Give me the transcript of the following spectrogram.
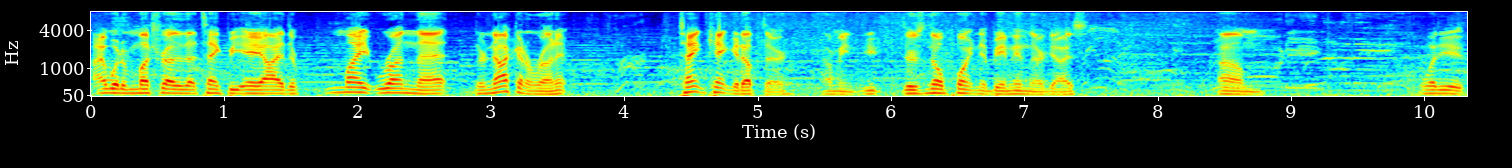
I would have much rather that tank be AI. They might run that. They're not going to run it. Tank can't get up there. I mean, you, there's no point in it being in there, guys. Um... What do you...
